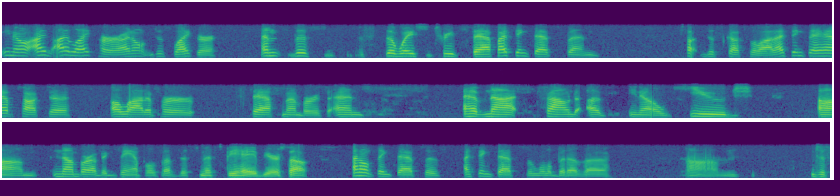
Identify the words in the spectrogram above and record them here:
you know I I like her. I don't dislike her, and this the way she treats staff. I think that's been t- discussed a lot. I think they have talked to a lot of her staff members and have not found a you know huge um, number of examples of this misbehavior. So I don't think that's as I think that's a little bit of a um, just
